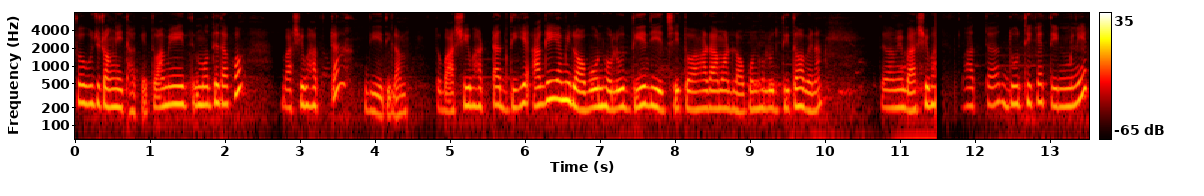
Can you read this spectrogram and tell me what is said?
সবুজ রঙেই থাকে। তো আমি এর মধ্যে দেখো বাসি ভাতটা দিয়ে দিলাম। তো বাসি ভাতটা দিয়ে আগেই আমি লবণ, হলুদ দিয়ে দিয়েছি। তো আর আমার লবণ, হলুদ দিতে হবে না। তো আমি বাসি ভাত, ভাতটা দু থেকে তিন মিনিট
